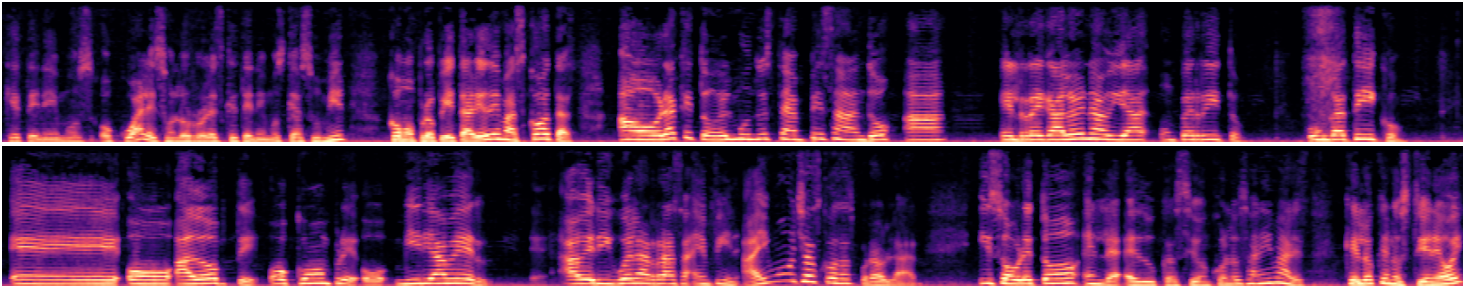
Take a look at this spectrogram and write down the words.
que tenemos o cuáles son los roles que tenemos que asumir como propietario de mascotas? Ahora que todo el mundo está empezando a el regalo de Navidad, un perrito, un gatico, eh, o adopte, o compre, o mire a ver, eh, averigüe la raza, en fin, hay muchas cosas por hablar. Y sobre todo en la educación con los animales, que es lo que nos tiene hoy,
